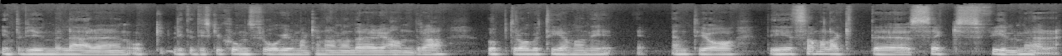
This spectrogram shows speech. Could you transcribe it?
intervjun med läraren och lite diskussionsfrågor hur man kan använda det här i andra uppdrag och teman i NTA. Det är sammanlagt eh, sex filmer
